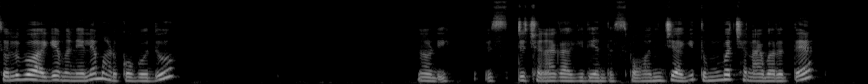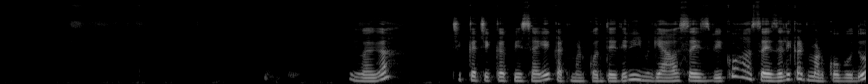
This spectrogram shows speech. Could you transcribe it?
ಸುಲಭವಾಗಿ ಮನೆಯಲ್ಲೇ ಮಾಡ್ಕೋಬೋದು. ನೋಡಿ ಎಷ್ಟು ಚೆನ್ನಾಗಾಗಿದೆ ಅಂತ ಸ್ಪಾಂಜಾಗಿ ತುಂಬ ಚೆನ್ನಾಗಿ ಬರುತ್ತೆ. ಇವಾಗ ಚಿಕ್ಕ ಚಿಕ್ಕ ಪೀಸಾಗಿ ಕಟ್ ಮಾಡ್ಕೊತಾ ಇದ್ದೀನಿ. ನಿಮಗೆ ಯಾವ ಸೈಜ್ ಬೇಕೋ ಆ ಸೈಜಲ್ಲಿ ಕಟ್ ಮಾಡ್ಕೋಬೋದು.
